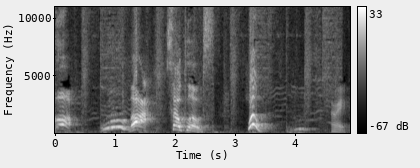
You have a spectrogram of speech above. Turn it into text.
Ugh. Ah, so close. Woo! All right.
